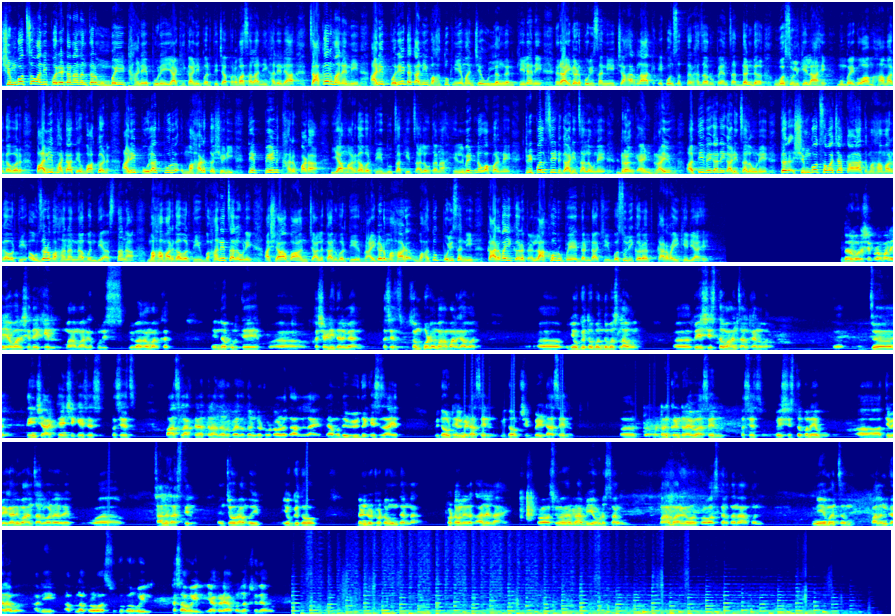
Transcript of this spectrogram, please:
शिमगोत्सव आणि पर्यटनानंतर मुंबई ठाणे पुणे या ठिकाणी परतीच्या प्रवासाला निघालेल्या चाकरमान्यांनी आणि पर्यटकांनी वाहतूक नियमांचे उल्लंघन केल्याने रायगड पोलिसांनी चार लाख एकोणसत्तर हजार रुपयांचा दंड वसूल केला आहे. मुंबई गोवा महामार्गावर पाली फाटा ते वाकण आणि पोलादपूर महाड कशेडी ते पेण खारपाडा या मार्गावरती दुचाकी चालवताना हेल्मेट न वापरणे ट्रिपल सीट गाडी चालवणे ड्रंक अँड ड्राईव्ह अतिवेगाने गाडी चालवणे तर शिमगोत्सवाच्या काळात महामार्गावरती अवजड वाहनांना बंदी असताना महामार्गावरती वाहने चालवणे अशा वाहन चालकांवरती रायगड महाड वाहतूक पोलिसांनी कारवाई करत लाखो रुपये दंडाची वसुली करत कारवाई केली आहे. दरवर्षीप्रमाणे यावर्षी देखील महामार्ग पोलीस विभागामार्फत इंदापूर ते कशडी दरम्यान तसेच संपूर्ण महामार्गावर योग्य तो बंदोबस्त लावून बेशिस्त वाहन चालकांवर ज तीनशे अठ्ठ्याऐंशी केसेस तसेच पाच लाख त्र्याहत्तर हजार रुपयाचा दंड ठोठावण्यात आलेला आहे. त्यामध्ये विविध केसेस आहेत. विदाऊट हेल्मेट असेल विदाऊट सीट बेल्ट असेल ड्रंकन ड्राईव्ह असेल तसेच बेशिस्तपणे अतिवेगाने वाहन चालवणारे चालक असतील यांच्यावर आम्ही योग्य तो दंड ठोठावून त्यांना ठोठावण्यात आलेला आहे. प्रवास विभागांना आम्ही एवढंच सांगू महामार्गावर प्रवास करताना आपण नियमाचं पालन करावं आणि आपला प्रवास सुखकर होईल कसा होईल याकडे आपण लक्ष द्यावं.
